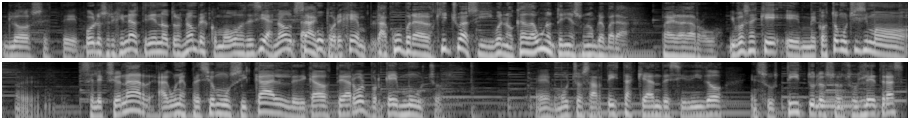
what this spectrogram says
los este, pueblos originarios tenían otros nombres, como vos decías, ¿no? Exacto. Tacú, por ejemplo. Tacú para los quichuas y bueno, cada uno tenía su nombre para, para el algarrobo. Y vos sabés que eh, me costó muchísimo eh, seleccionar alguna expresión musical dedicada a este árbol porque hay muchos. Eh, muchos artistas que han decidido en sus títulos o en sus letras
